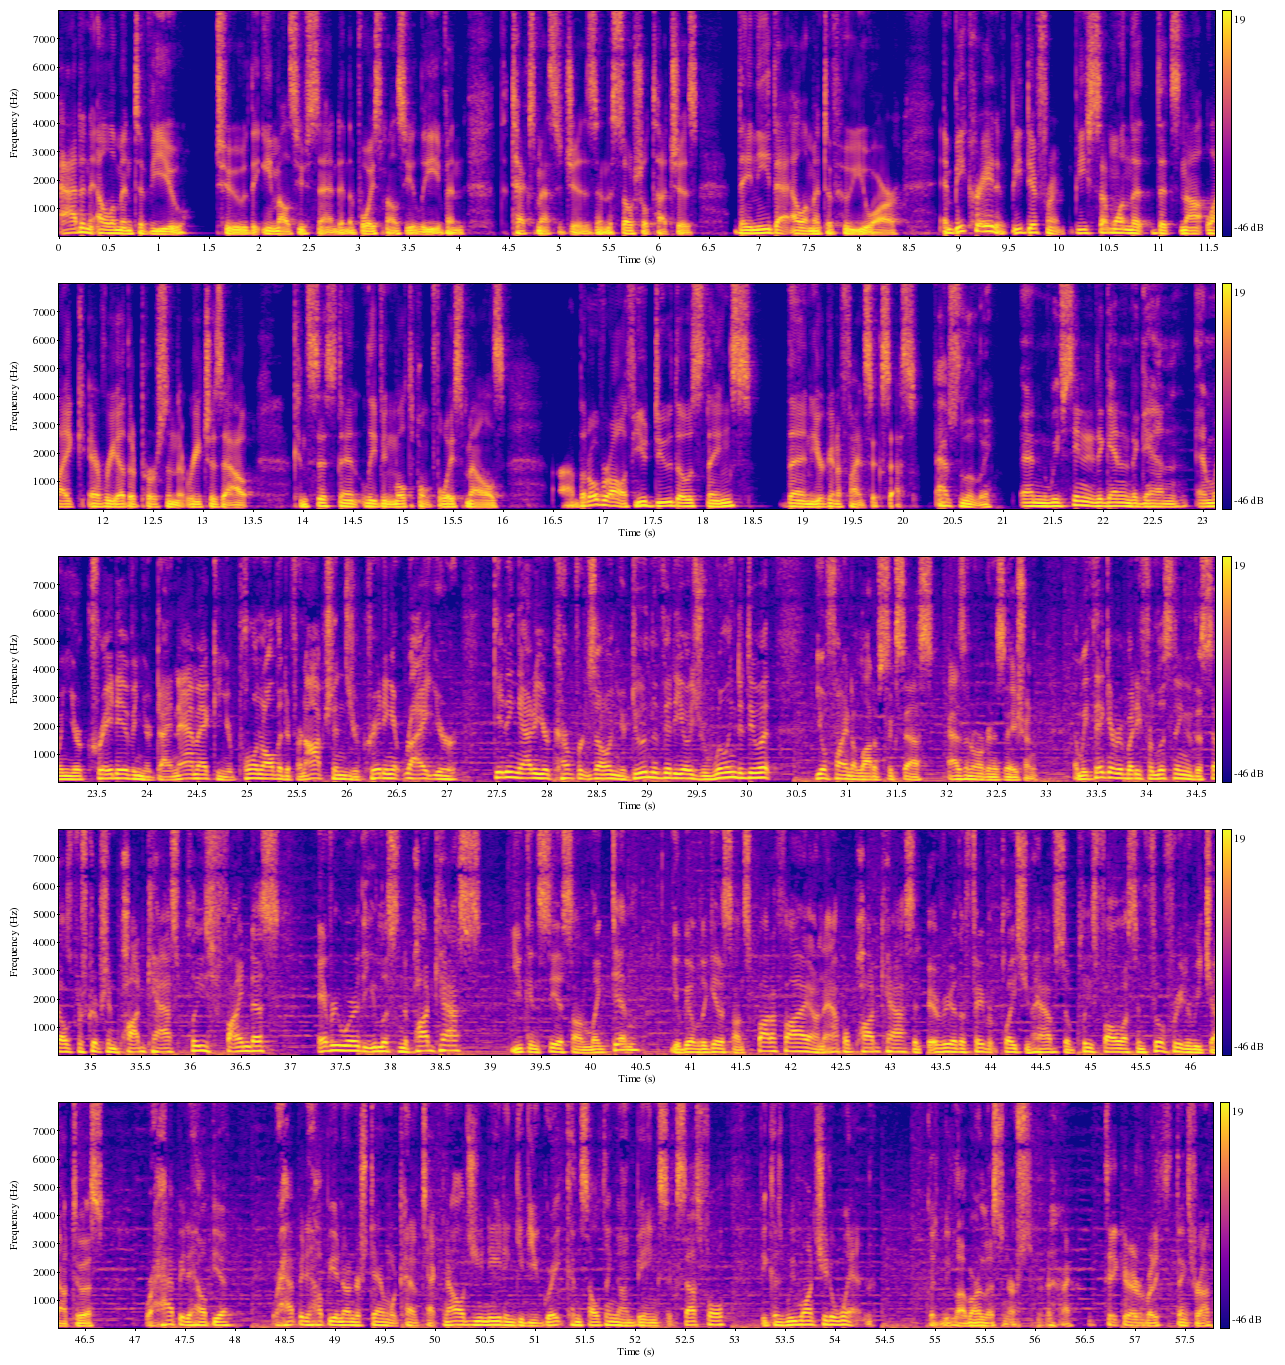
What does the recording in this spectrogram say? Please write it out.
Add an element of you to the emails you send and the voicemails you leave and the text messages and the social touches. They need that element of who you are. And be creative, be different, be someone that that's not like every other person that reaches out, consistent, leaving multiple voicemails. Uh, but overall, if you do those things, then you're going to find success. Absolutely. And we've seen it again and again. And when you're creative and you're dynamic and you're pulling all the different options, you're creating it right, you're getting out of your comfort zone, you're doing the videos, you're willing to do it, you'll find a lot of success as an organization. And we thank everybody for listening to the Sales Prescription Podcast. Please find us everywhere that you listen to podcasts. You can see us on LinkedIn. You'll be able to get us on Spotify, on Apple Podcasts, and every other favorite place you have. So please follow us and feel free to reach out to us. We're happy to help you. We're happy to help you and understand what kind of technology you need and give you great consulting on being successful because we want you to win because we love our listeners. Right. Take care, everybody. Thanks, Ron.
